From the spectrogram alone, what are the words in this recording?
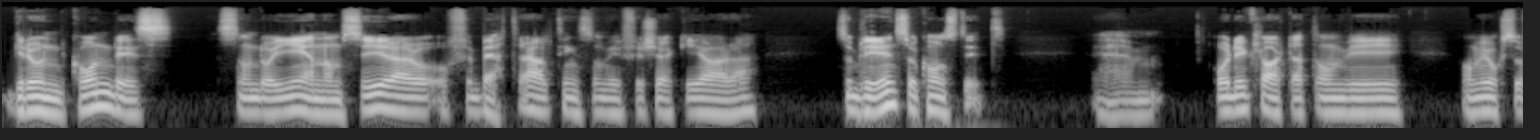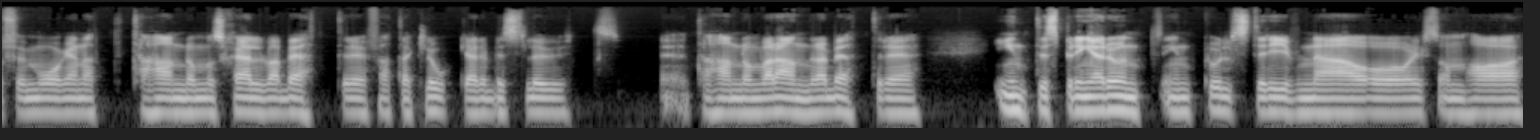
grundkondis som då genomsyrar och, och förbättrar allting som vi försöker göra, så blir det inte så konstigt. Um, och det är klart att om vi, om vi också förmågan att ta hand om oss själva bättre, fatta klokare beslut, Eh, ta hand om varandra bättre, inte springa runt impulsdrivna och liksom ha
